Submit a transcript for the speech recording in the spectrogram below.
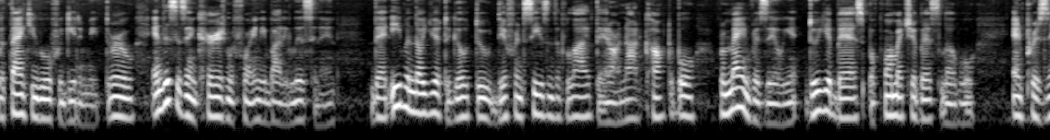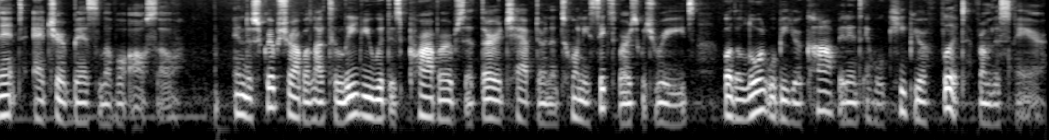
But thank you, Lord, for getting me through. And this is encouragement for anybody listening that even though you have to go through different seasons of life that are not comfortable, remain resilient, do your best, perform at your best level, and present at your best level also. In the scripture, I would like to leave you with this Proverbs, the third chapter, and the 26th verse, which reads, For the Lord will be your confidence and will keep your foot from the snare.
